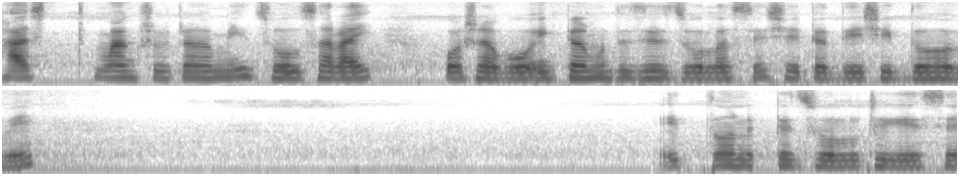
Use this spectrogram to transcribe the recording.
ফার্স্ট মাংসটা আমি ঝোল ছাড়াই কষাবো। একটার মধ্যে যে ঝোল আছে সেটা দিয়ে সিদ্ধ হবে। এই তো অনেকটা ঝোল উঠে গেছে।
